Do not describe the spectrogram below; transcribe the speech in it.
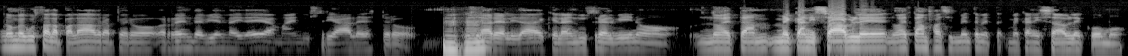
no me gusta la palabra, pero rende bien la idea, más industriales, pero la realidad es que la industria del vino no es tan mecanizable, no es tan fácilmente mecanizable como...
